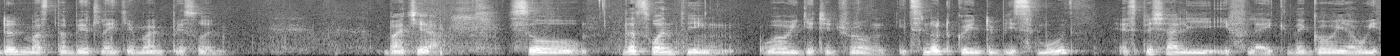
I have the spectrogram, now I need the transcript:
don't masturbate like a man person. But yeah, so that's one thing where we get it wrong. It's not going to be smooth, especially if like the girl you're with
